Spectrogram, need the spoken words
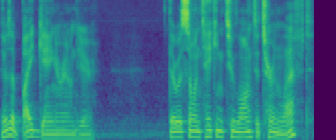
There's a bike gang around here. There was someone taking too long to turn left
